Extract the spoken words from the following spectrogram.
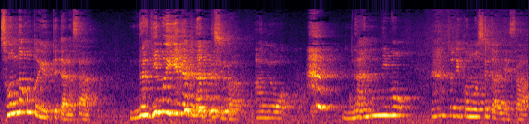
そんなこと言ってたらさ何も言えなくなってしまう。あの何にも本当にこの世界でさ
